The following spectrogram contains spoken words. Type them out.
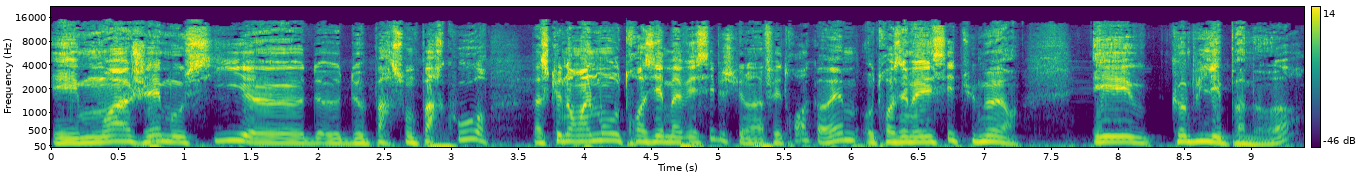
Et moi, j'aime aussi euh, de, de par son parcours, parce que normalement au troisième AVC, puisqu'il en a fait trois quand même, au troisième AVC tu meurs. Et comme il n'est pas mort,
